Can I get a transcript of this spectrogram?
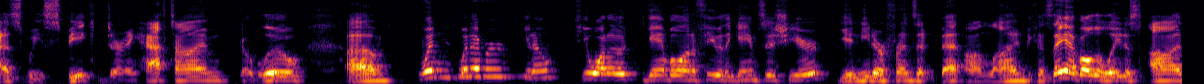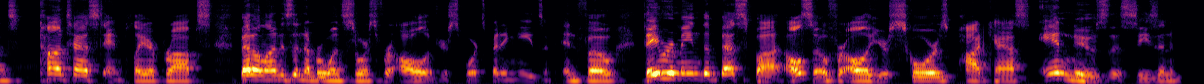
as we speak during halftime. Go blue. Um, when whatever you know if you want to gamble on a few of the games this year you need our friends at bet online because they have all the latest odds contest and player props. Bet online is the number one source for all of your sports betting needs and info. They remain the best spot also for all of your scores podcasts and news this season. And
